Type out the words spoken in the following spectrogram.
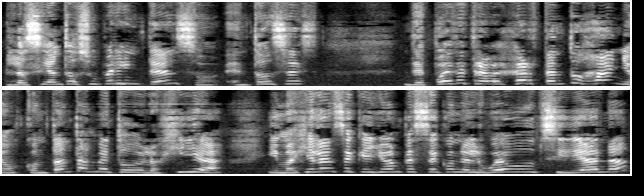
Lo siento súper intenso. Entonces, después de trabajar tantos años con tantas metodologías, imagínense que yo empecé con el huevo de obsidiana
